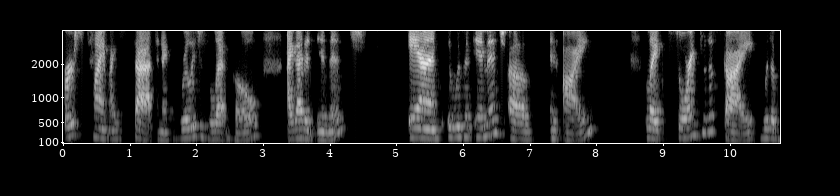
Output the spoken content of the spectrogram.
first time I sat and I really just let go, I got an image. And it was an image of an eye, like soaring through the sky with a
